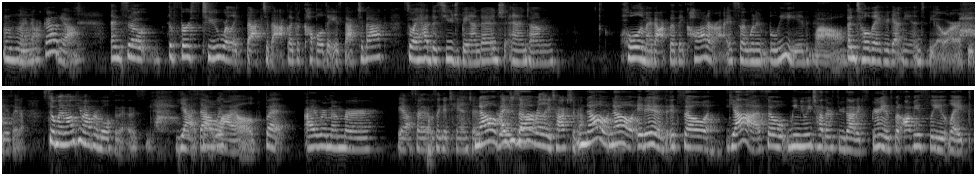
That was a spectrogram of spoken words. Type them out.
mm-hmm. my back up. Yeah. And so the first two were like back to back, like a couple days back to back. So I had this huge bandage and um, hole in my back that they cauterized so I wouldn't bleed. Wow. Until they could get me into the OR a few days later. So my mom came out for both of those. Yeah. Yeah, that so was wild. But I remember yeah, sorry, that was like a tangent. No, I just so, never really talked about. No, that. no, it is. It's so yeah. So we knew each other through that experience, but obviously, like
